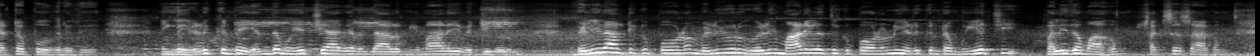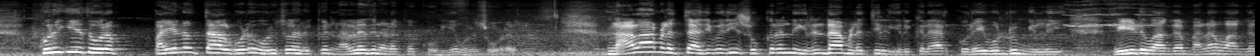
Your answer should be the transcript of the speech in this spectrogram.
தட்டப்போகிறது. நீங்கள் எடுக்கின்ற எந்த முயற்சியாக இருந்தாலும் இமாலய வெற்றி பெறும். வெளிநாட்டுக்கு போகணும் வெளியூருக்கு வெளி மாநிலத்துக்கு போகணும்னு எடுக்கின்ற முயற்சி பலிதமாகும் சக்ஸஸ் ஆகும். குறுகிய தூர பயணத்தால் கூட ஒரு சிலருக்கு நல்லது நடக்கக்கூடிய ஒரு சூழல். நாலாம் இடத்து அதிபதி சுக்கரன் இரண்டாம் இடத்தில் இருக்கிறார். குறை ஒன்றும் இல்லை. வீடு வாங்க மனம் வாங்க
